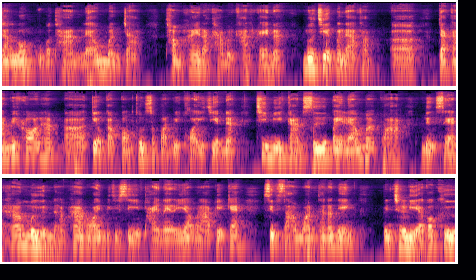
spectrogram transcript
จะลดอุปทานแล้วมันจะทำให้ราคามันขาดแคลนนะเมื่อเทียบกันแล้วครับจากการวิเคราะห์นะครับเเกี่ยวกับกองทุนสปอตบิตคอยอีเจมนะที่มีการซื้อไปแล้วมากกว่า 150,000นะครับ500 BTC ภายในระยะเวลาเพียงแค่ 13 วันเท่านั้นเอง เป็นเฉลี่ยก็คือ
